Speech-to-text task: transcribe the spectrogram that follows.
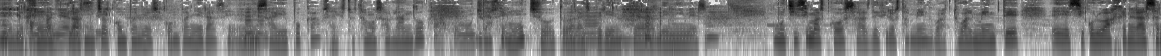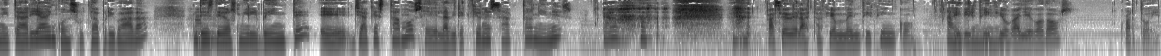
en emergencias, muchos sí. compañeros y compañeras en uh -huh. esa época o sea, esto estamos hablando hace mucho, de hace mucho, toda la experiencia de Nines. Muchísimas cosas. Deciros también que actualmente eh, psicóloga general sanitaria en consulta privada desde 2020, eh, ya que estamos en la dirección exacta, Nines. Paseo de la estación 25, edificio Gallego 2, cuarto E.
